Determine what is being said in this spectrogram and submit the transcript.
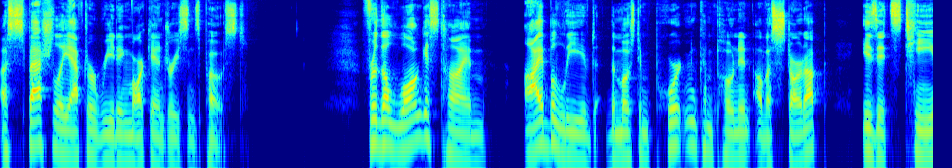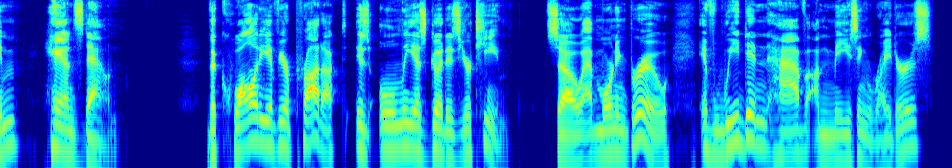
especially after reading Marc Andreessen's post. For the longest time, I believed the most important component of a startup is its team, hands down. The quality of your product is only as good as your team. So at Morning Brew, if we didn't have amazing writers,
